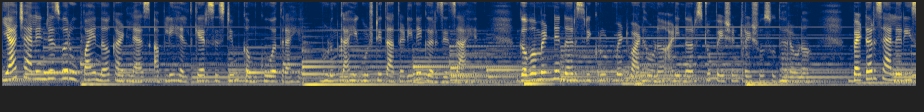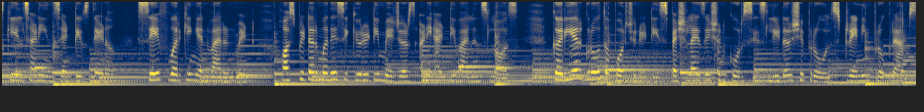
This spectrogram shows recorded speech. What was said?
या चॅलेंजेसवर उपाय न काढल्यास आपली हेल्थकेअर सिस्टीम कमकुवत राहील म्हणून काही गोष्टी तातडीने गरजेचं आहेत. गव्हर्नमेंटने नर्स रिक्रुटमेंट वाढवणं आणि नर्स टू पेशंट रेशो सुधारवणं बेटर सॅलरी स्केल्स आणि इन्सेंटिव्ह देणं सेफ वर्किंग एन्व्हायरमेंट हॉस्पिटलमध्ये सिक्युरिटी मेजर्स आणि anti violence laws career growth opportunities specialisation courses leadership roles training programmes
